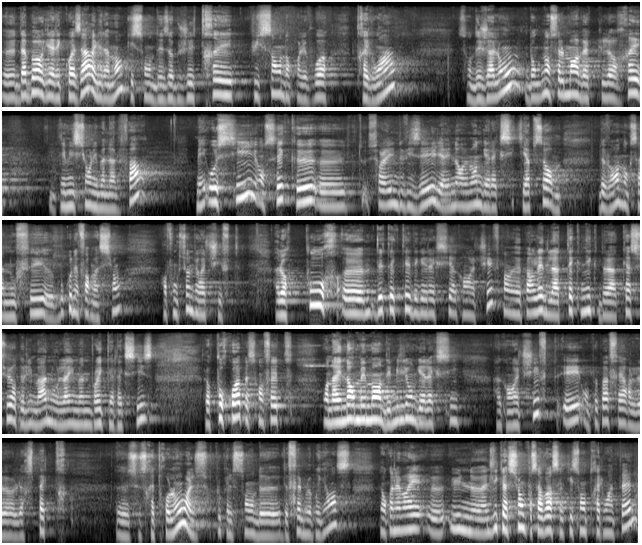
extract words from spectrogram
Euh, d'abord, il y a les quasars, évidemment, qui sont des objets très puissants, donc on les voit très loin. Ils sont des jalons, donc non seulement avec leur ray d'émission Lyman alpha, mais aussi on sait que euh, sur la ligne de visée, il y a énormément de galaxies qui absorbent devant, donc ça nous fait euh, beaucoup d'informations en fonction du redshift. Alors, pour euh, détecter des galaxies à grand redshift, on avait parlé de la technique de la cassure de Lyman ou Lyman Break Galaxies. Alors, pourquoi? Parce qu'en fait, on a énormément, des millions de galaxies à grand redshift et on ne peut pas faire leur spectre, euh, ce serait trop long, surtout qu'elles sont de, faible brillance. Donc, on aimerait euh, une indication pour savoir celles qui sont très lointaines.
